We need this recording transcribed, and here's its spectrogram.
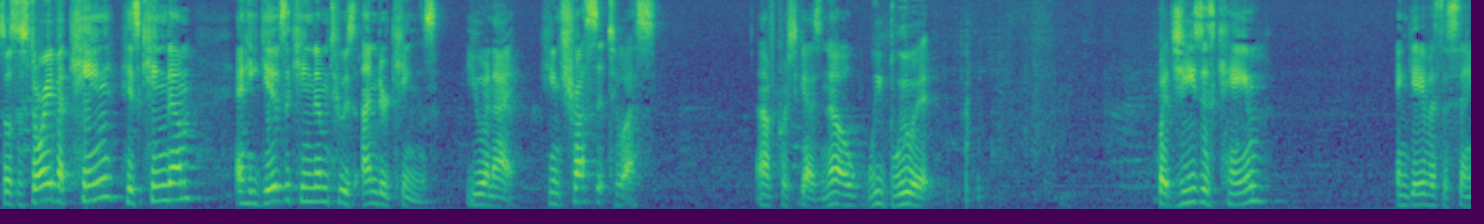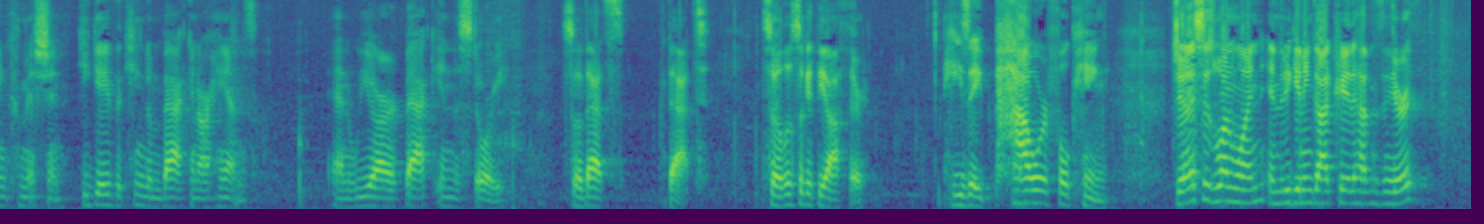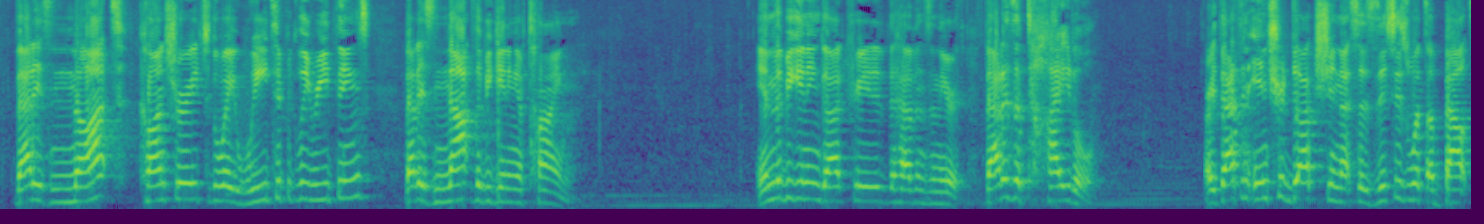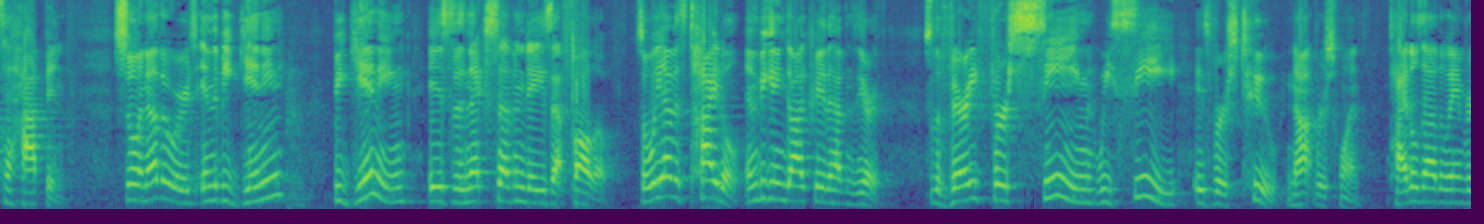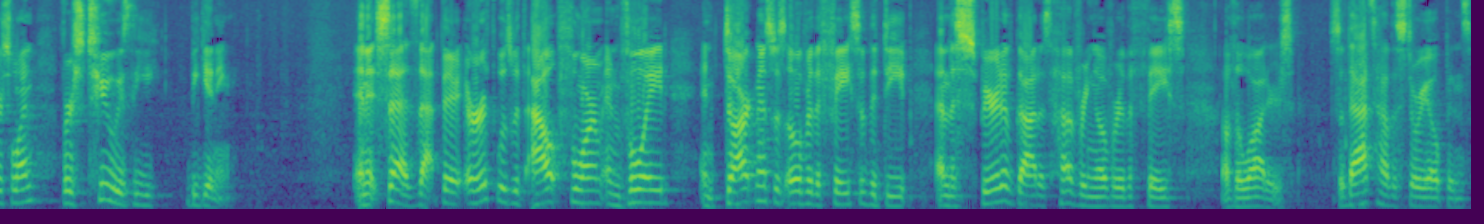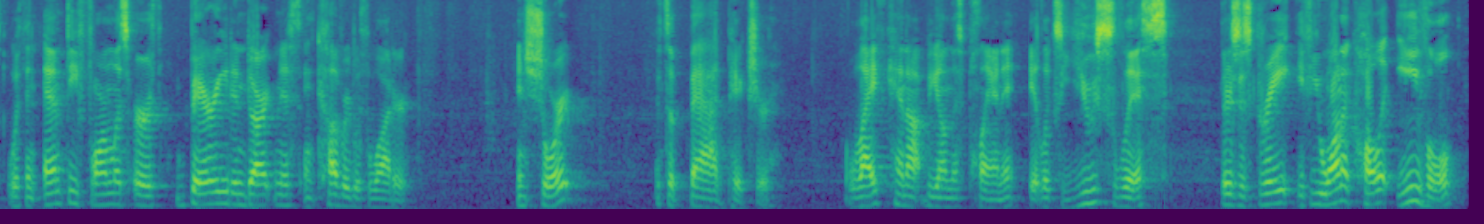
So it's the story of a king, his kingdom, and he gives the kingdom to his under kings, you and I. He entrusts it to us. Now, of course, you guys know we blew it. But Jesus came and gave us the same commission. He gave the kingdom back in our hands. And we are back in the story. So that's that. So let's look at the author. He's a powerful king. Genesis 1 1, in the beginning, God created the heavens and the earth. That is not contrary to the way we typically read things. That is not the beginning of time. In the beginning, God created the heavens and the earth. That is a title. Right? That's an introduction that says this is what's about to happen. So, in other words, in the beginning, beginning is the next seven days that follow. So we have his title. In the beginning, God created the heavens and the earth. So the very first scene we see is verse 2, not verse 1. Title's out of the way in verse 1. Verse 2 is the beginning. And it says that the earth was without form and void, and darkness was over the face of the deep, and the Spirit of God is hovering over the face of the waters. So that's how the story opens with an empty, formless earth buried in darkness and covered with water. In short, it's a bad picture. Life cannot be on this planet. It looks useless. There's this great, if you want to call it evil,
